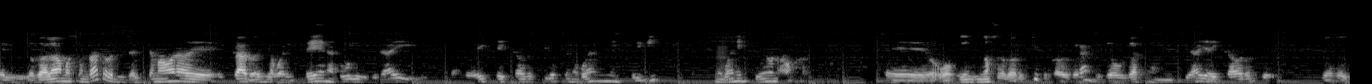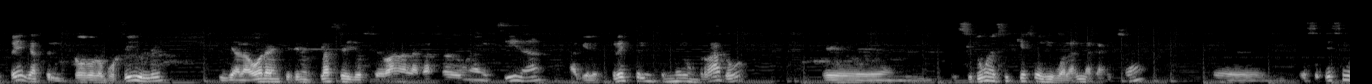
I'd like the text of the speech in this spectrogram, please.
el, lo que hablábamos hace un rato, el, tema ahora de, claro, es la cuarentena, todo lo que queráis, y cuando veis que hay cabros chicos que no pueden imprimir, no mm. pueden imprimir una hoja. Eh, o, y no solo cabros chicos, cabros grandes, yo voy a la universidad y hay cabros que el fe, que hacen todo lo posible, y a la hora en que tienen clase ellos se van a la casa de una vecina a que les preste el internet un rato. Eh, si tú me decís que eso es igualar la cancha, eh, ese,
